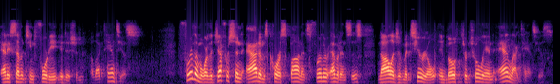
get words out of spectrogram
and a 1740 edition of Lactantius. Furthermore, the Jefferson Adams correspondence further evidences knowledge of material in both Tertullian and Lactantius,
